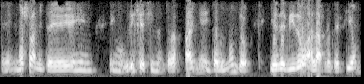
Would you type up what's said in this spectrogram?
¿eh? no solamente en, en Ubrique, sino en toda España y en todo el mundo. Y es debido a la protección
